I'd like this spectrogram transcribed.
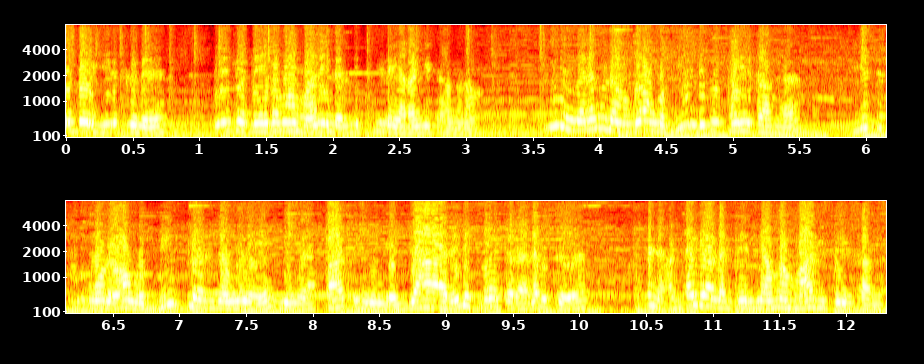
ஏதோ இருக்குது வேக வேகமா மலையில இருந்து கீழே இறங்கிட்டாங்களாம். கீழே இறங்குனவங்க அவங்க வீட்டுக்கு போயிருக்காங்க. வீட்டுக்கு போனோம் அவங்க வீட்டுல இருந்தவங்களே நீங்க பாத்து நீங்க யாருன்னு கேட்கிற அளவுக்கு அடையாளம் தெரியாம மாறி போயிருக்காங்க.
